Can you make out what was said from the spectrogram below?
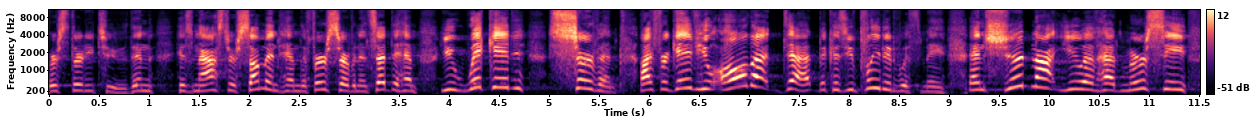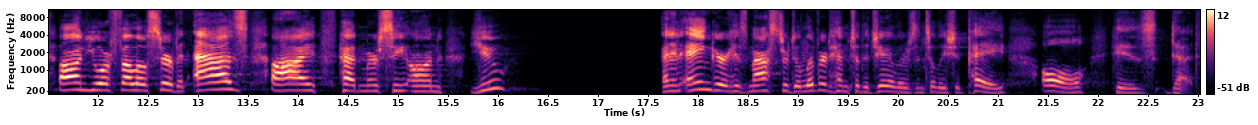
Verse 32 Then his master summoned him, the first servant, and said to him, You wicked servant, I forgave you all that debt because you pleaded with me. And should not you have had mercy on your fellow servant, as I had mercy on you? And in anger, his master delivered him to the jailers until he should pay all his debt.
